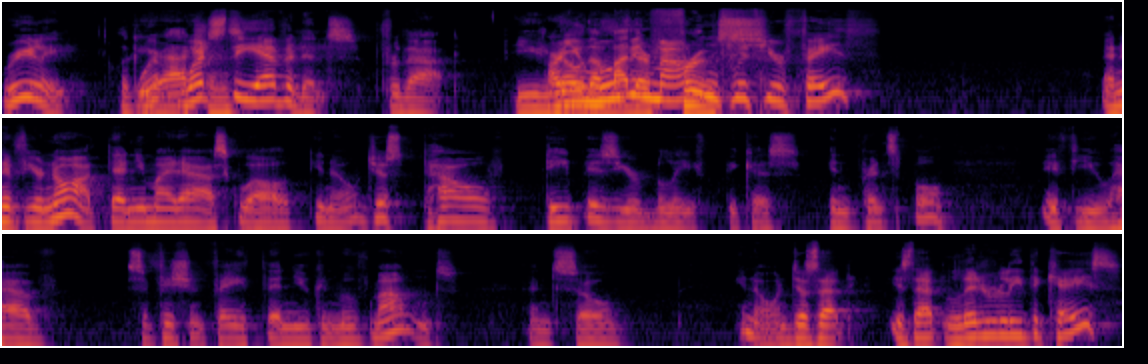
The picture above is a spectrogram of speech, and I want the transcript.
Really? Look at your Where- What's the evidence for that? You Are you them by moving mountains fruits. with your faith? And if you're not, then you might ask, well, you know, just how deep is your belief? Because in principle, if you have sufficient faith, then you can move mountains. And so, you know, and does that is that literally the case?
